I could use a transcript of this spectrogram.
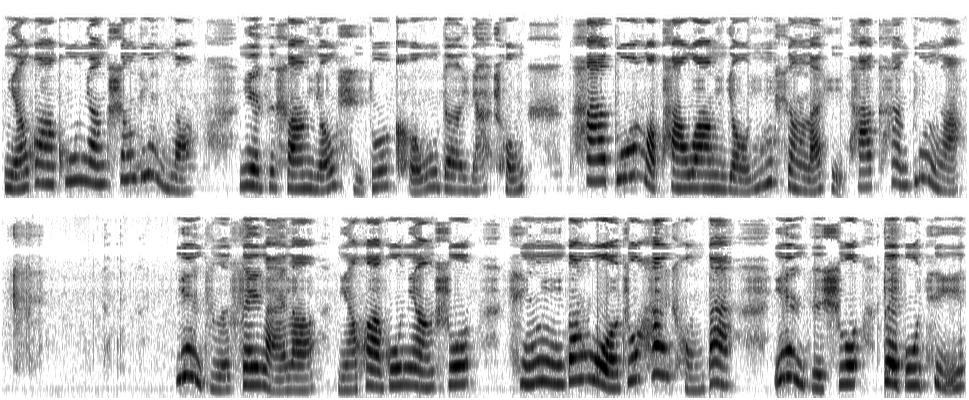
棉花姑娘生病了，叶子上有许多可恶的蚜虫，她多么盼望有医生来给她看病啊！燕子飞来了，棉花姑娘说。请你帮我捉害虫吧，燕子说：“对不起，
